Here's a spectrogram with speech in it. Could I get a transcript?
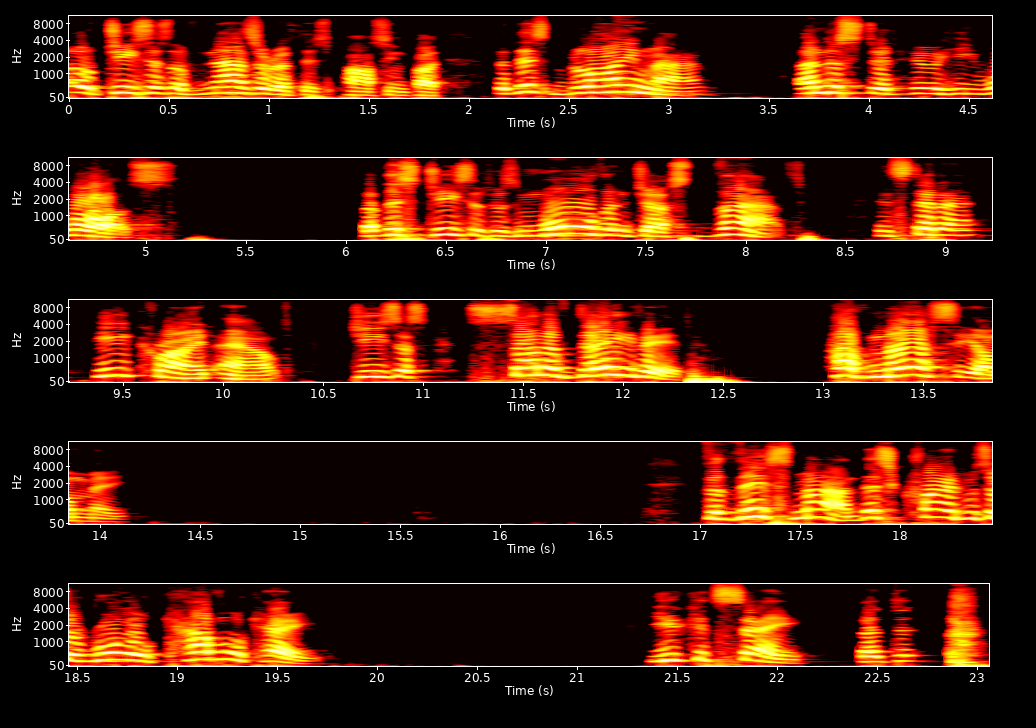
Oh, Jesus of Nazareth is passing by. But this blind man understood who he was. That this Jesus was more than just that. Instead, uh, he cried out, Jesus, son of David, have mercy on me. For this man, this crowd was a royal cavalcade. You could say that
